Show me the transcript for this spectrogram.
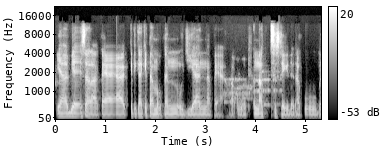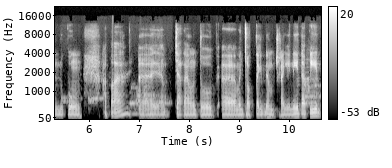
Ya biasa lah. Kayak ketika kita melakukan ujian apa ya aku not to say that aku mendukung apa uh, cara untuk uh, mencotek dan mencurang ini tapi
